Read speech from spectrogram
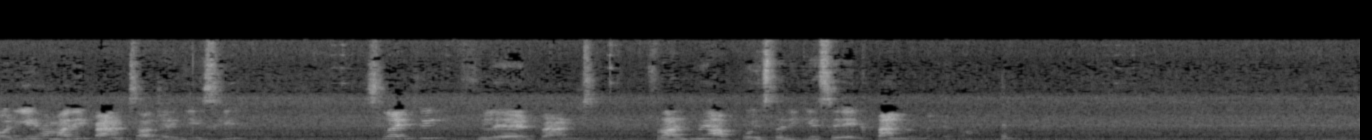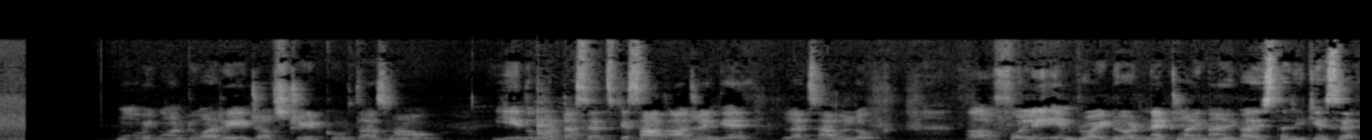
और ये हमारी पैंट्स आ जाएगी इसकी। स्लाइटली फ्लेयर्ड पैंट्स फ्रंट में आपको इस तरीके से एक पैनल मिलेगा। Moving on to a range of straight kurtas now ये दुपट्टा सेट्स के साथ आ जाएँगे। Let's have a look fully embroidered neckline आएगा इस तरीके से।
